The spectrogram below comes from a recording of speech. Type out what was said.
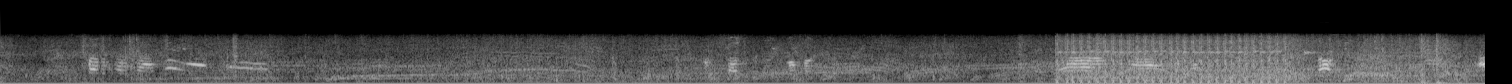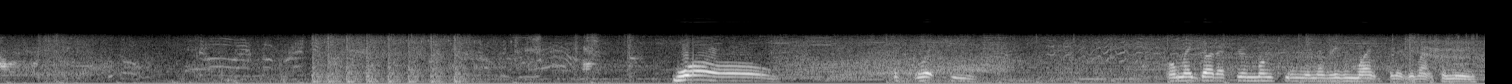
Whoa! It's glitchy. Oh my god, I threw a monkey and they never even went for it, they went for me.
